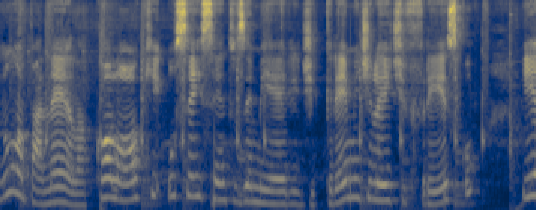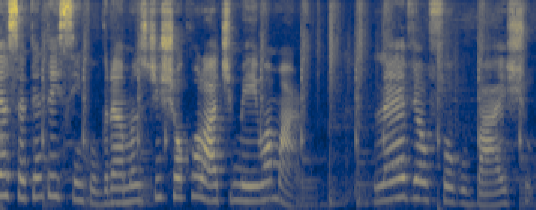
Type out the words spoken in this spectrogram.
numa panela, coloque os 600 ml de creme de leite fresco e as 75 gramas de chocolate meio amargo. Leve ao fogo baixo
